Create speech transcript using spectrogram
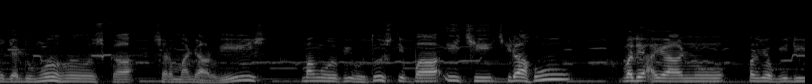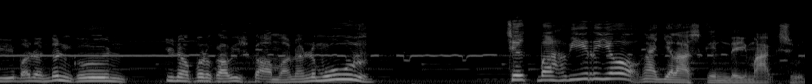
Sejadu muhus ka Serman Darwis mangulpi utus tipe Ici Cidahu. Badai ayanu peryogi di badan denken perkawis keamanan lemur cekbah Wiryo ngajelaskan De maksud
